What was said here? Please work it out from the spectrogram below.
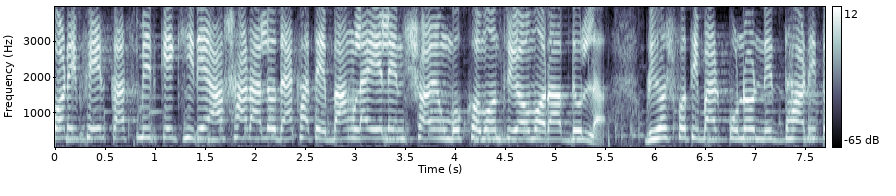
পরে ফের কাশ্মীরকে ঘিরে আশার আলো দেখাতে বাংলায় এলেন স্বয়ং মুখ্যমন্ত্রী ওমর আবদুল্লাহ। বৃহস্পতিবার পুনর্নির্ধারিত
